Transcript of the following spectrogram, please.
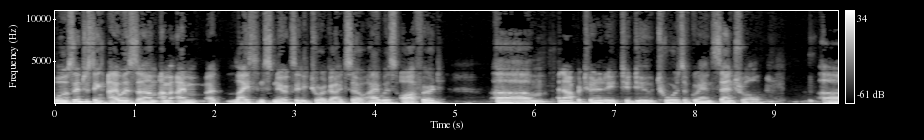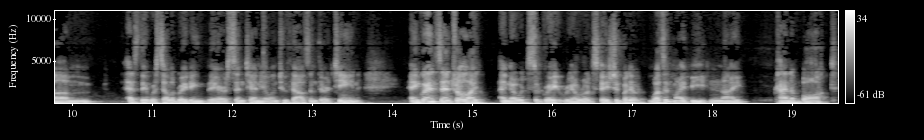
Well, it's interesting. I was um, I'm, I'm, a licensed New York City tour guide, so I was offered um, an opportunity to do tours of Grand Central um, as they were celebrating their centennial in 2013. And Grand Central, I, I know it's a great railroad station, but it wasn't my beat, and I kind of balked.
